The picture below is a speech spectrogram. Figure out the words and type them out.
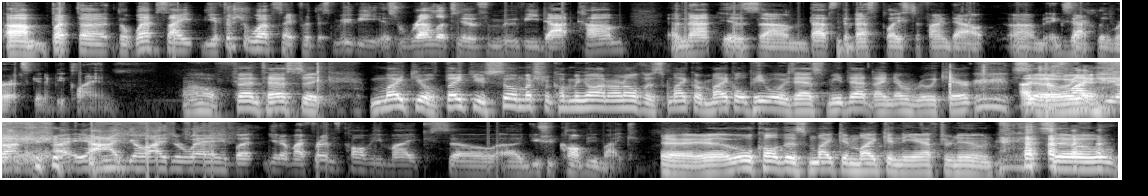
Um, but the the website, the official website for this movie is relativemovie.com, and that is um, that's the best place to find out um, exactly where it's going to be playing. Oh, fantastic. Michael, thank you so much for coming on. I don't know if it's Mike or Michael. People always ask me that, and I never really care. I just So, like yeah. you. I, yeah, I go either way, but you know, my friends call me Mike, so uh, you should call me Mike. Yeah, yeah, we'll call this Mike and Mike in the afternoon. So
